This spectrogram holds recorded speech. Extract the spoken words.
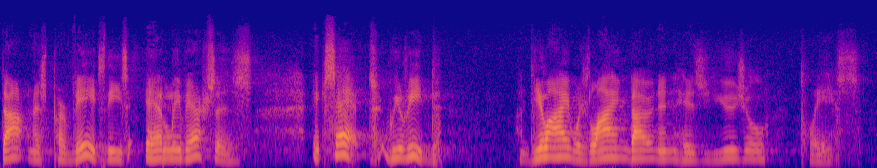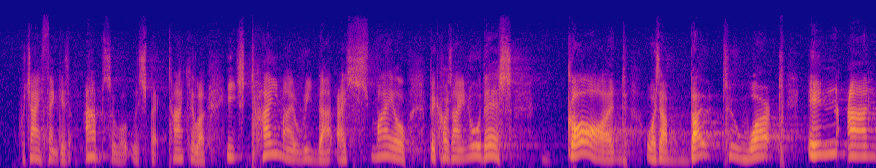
darkness pervades these early verses. Except we read, and Eli was lying down in his usual place which I think is absolutely spectacular. Each time I read that, I smile because I know this God was about to work in and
